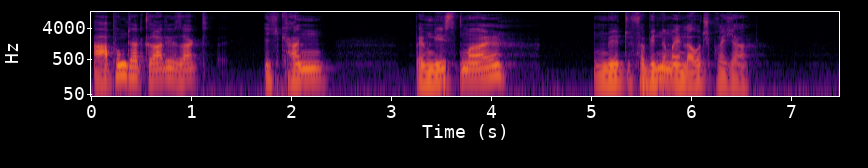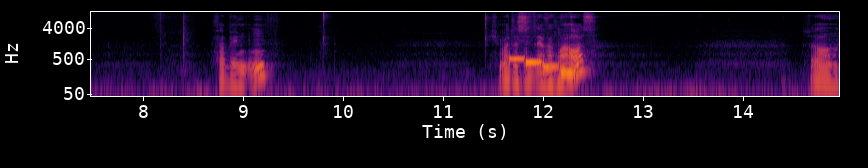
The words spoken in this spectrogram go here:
A. -Punkt hat gerade gesagt, ich kann beim nächsten Mal mit verbinde meinen Lautsprecher verbinden. Ich mache das jetzt einfach mal aus. So.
